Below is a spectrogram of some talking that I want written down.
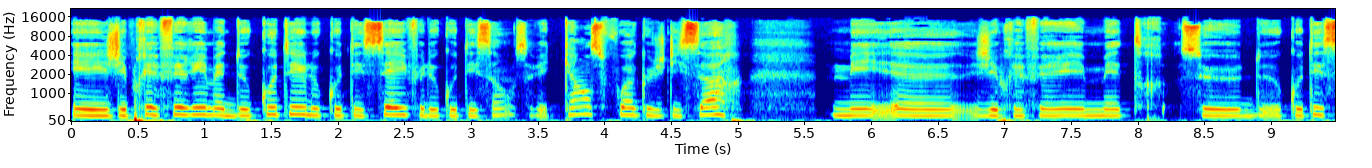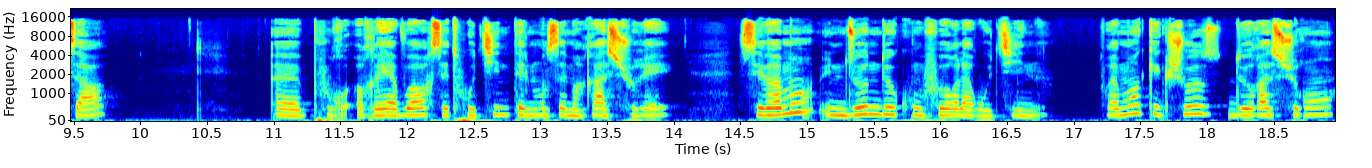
Et j'ai préféré mettre de côté le côté safe et le côté sain. Ça fait 15 fois que je dis ça. Mais euh, j'ai préféré mettre ce de côté ça euh, pour réavoir cette routine tellement ça me rassurait. C'est vraiment une zone de confort la routine. Vraiment quelque chose de rassurant,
